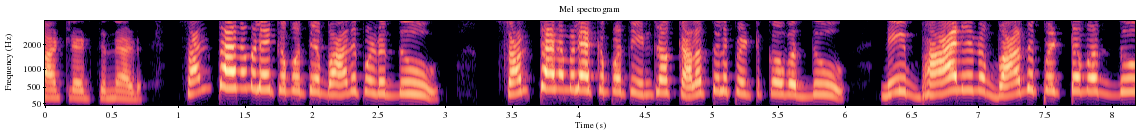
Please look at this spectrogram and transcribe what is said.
మాట్లాడుతున్నాడు. సంతానం లేకపోతే బాధపడద్దు. సంతానం లేకపోతే ఇంట్లో కలతలు పెట్టుకోవద్దు. నీ భార్యను బాధ పెట్టవద్దు.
